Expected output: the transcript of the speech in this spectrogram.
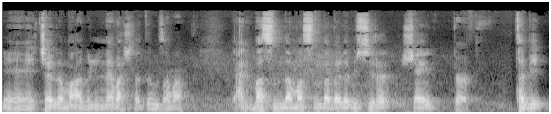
e, çevre muhabirliğine başladığım zaman yani basında masında böyle bir sürü şey gördüm. Tabii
